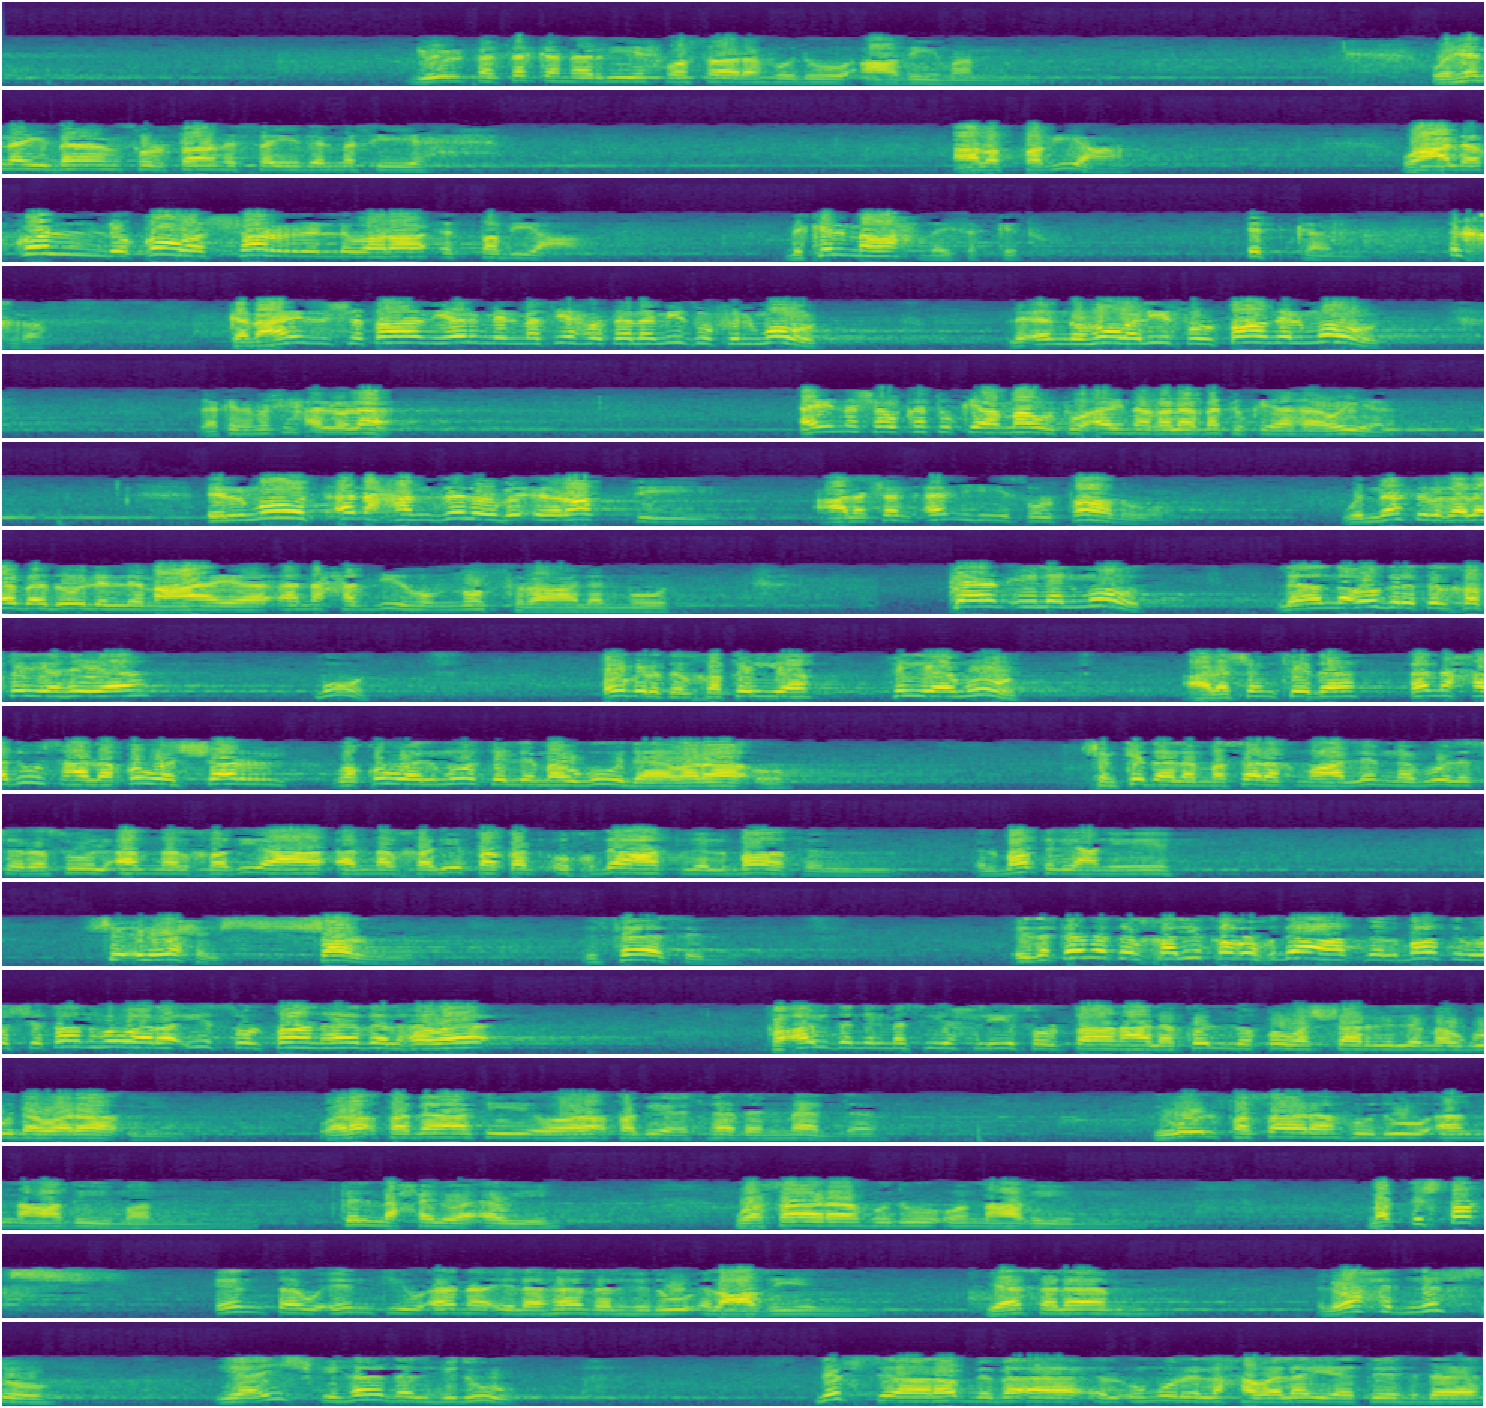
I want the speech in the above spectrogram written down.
يقول فسكن الريح وصار هدوء عظيما. وهنا يبان سلطان السيد المسيح على الطبيعة وعلى كل قوى الشر اللي وراء الطبيعة. بكلمة واحدة يسكته. اتكن اخرس. كان عايز الشيطان يرمي المسيح وتلاميذه في الموت لأنه هو ليه سلطان الموت. لكن المسيح قال له لا. أين شوكتك يا موت؟ وأين غلبتك يا هاوية؟ الموت أنا هنزله بإرادتي علشان أنهي سلطانه. والناس الغلابة دول اللي معايا أنا هديهم نصرة على الموت. كان إلى الموت لأن أجرة الخطية هي موت. أجرة الخطية هي موت. علشان كده أنا هدوس على قوى الشر وقوى الموت اللي موجودة وراءه. عشان كده لما صرخ معلمنا بولس الرسول أن الخديعة أن الخليقة قد أخضعت للباطل. الباطل يعني إيه؟ الشيء الوحش شر الفاسد. إذا كانت الخليقة أخضعت للباطل والشيطان هو رئيس سلطان هذا الهواء فايضا المسيح ليه سلطان على كل قوى الشر اللي موجودة ورائي. وراء طبيعتي وراء طبيعة هذا المادة. يقول فصار هدوءا عظيما. كلمة حلوة قوي. وصار هدوء عظيم. ما بتشتقش انت وانتي وأنا إلى هذا الهدوء العظيم. يا سلام. الواحد نفسه يعيش في هذا الهدوء. نفسي يا رب بقى الأمور اللي حواليا تهدى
